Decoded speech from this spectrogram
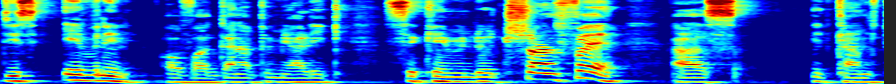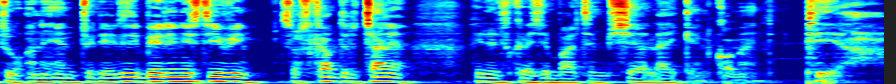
this evening of our Ghana Premier League second window transfer as it comes to an end today. This is Baidoo News TV. Subscribe to the channel, hit the notification button, share, like, and comment. Peace.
